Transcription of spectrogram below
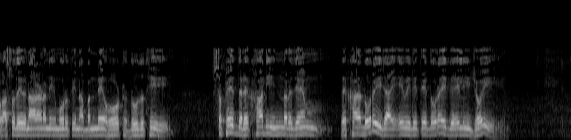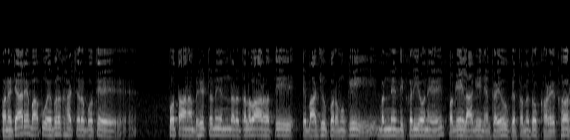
વાસુદેવ નારાયણની મૂર્તિના બંને હોઠ દૂધથી સફેદ રેખાની અંદર જેમ રેખા દોરાઈ જાય એવી રીતે દોરાઈ ગયેલી જોઈ. અને ત્યારે બાપુ એભર ખાચર પોતે પોતાના ભેટની અંદર તલવાર હતી એ બાજુ પર મૂકી બંને દીકરીઓને પગે લાગીને કહ્યું કે તમે તો ખરેખર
